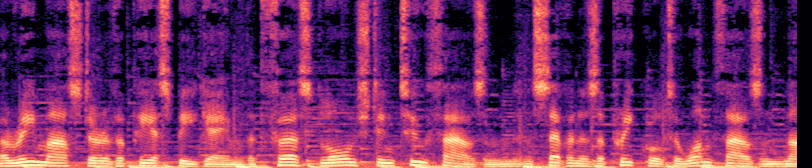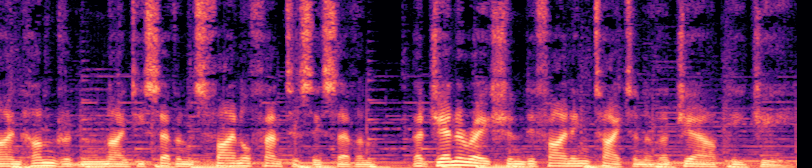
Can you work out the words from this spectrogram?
a remaster of a PSP game that first launched in 2007 as a prequel to 1997's Final Fantasy VII, a generation-defining titan of a JRPG.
